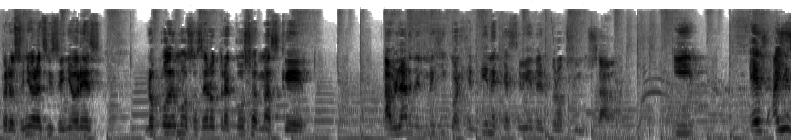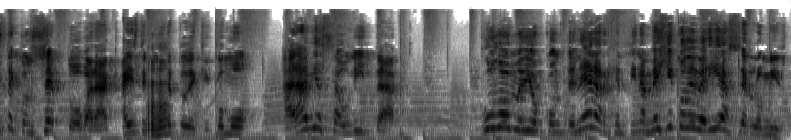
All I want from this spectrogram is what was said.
Pero señoras y señores, no podemos hacer otra cosa más que hablar del México-Argentina que se viene el próximo sábado. Y es, hay este concepto, Barack, hay este concepto de que como Arabia Saudita pudo medio contener a Argentina, México debería hacer lo mismo.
